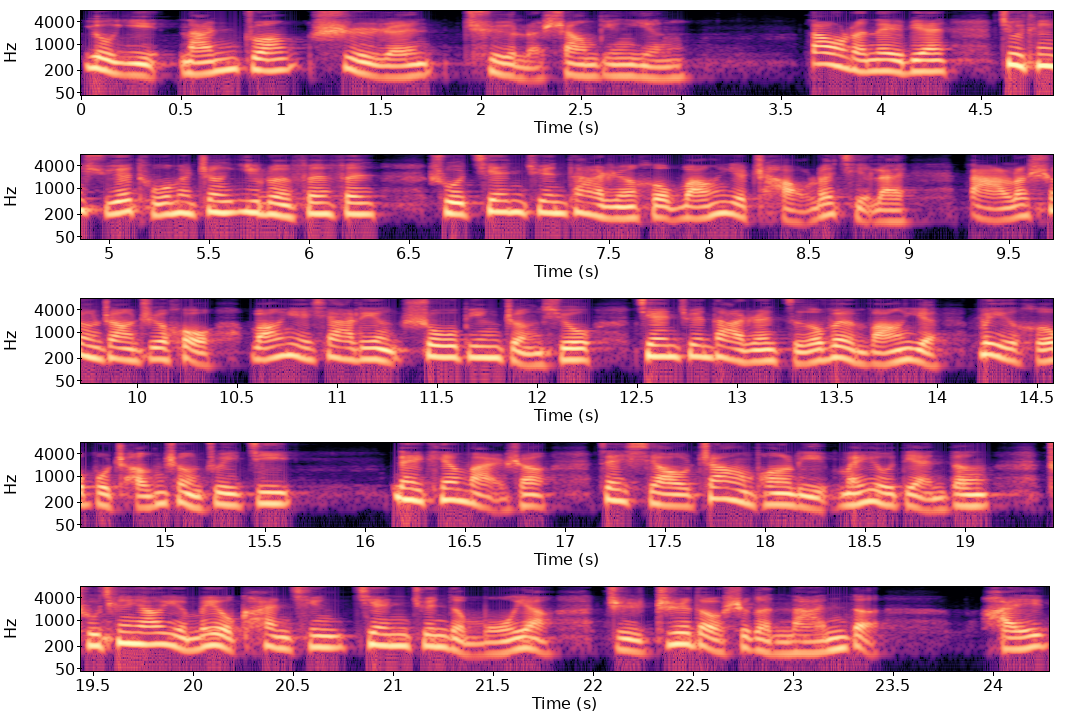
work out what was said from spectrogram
又以男装示人去了伤兵营。到了那边，就听学徒们正议论纷纷，说监军大人和王爷吵了起来。打了胜仗之后，王爷下令收兵整修，监军大人责问王爷为何不乘胜追击。那天晚上，在小帐篷里没有点灯，楚清瑶也没有看清监军的模样，只知道是个男的，还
